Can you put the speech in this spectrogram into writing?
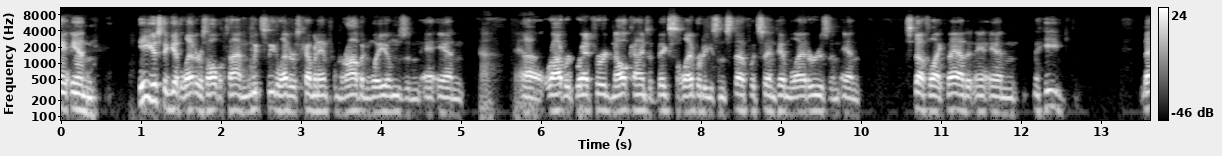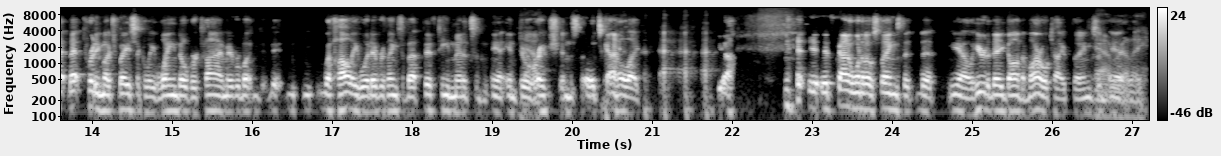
and, and, he used to get letters all the time. We'd see letters coming in from Robin Williams and and huh, yeah. uh, Robert Redford and all kinds of big celebrities and stuff would send him letters and and stuff like that. And, and he that that pretty much basically waned over time. Everybody with Hollywood, everything's about 15 minutes in, in duration, yeah. so it's kind of like, yeah, it, it's kind of one of those things that that you know here today, gone tomorrow type things. Yeah, and, really.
